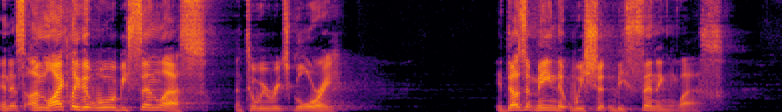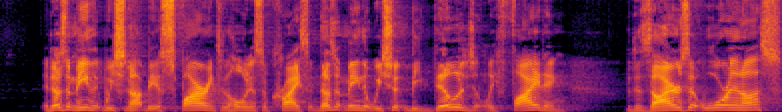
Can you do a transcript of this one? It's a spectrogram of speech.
and it's unlikely that we will be sinless until we reach glory, it doesn't mean that we shouldn't be sinning less. It doesn't mean that we should not be aspiring to the holiness of Christ. It doesn't mean that we shouldn't be diligently fighting the desires at war in us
